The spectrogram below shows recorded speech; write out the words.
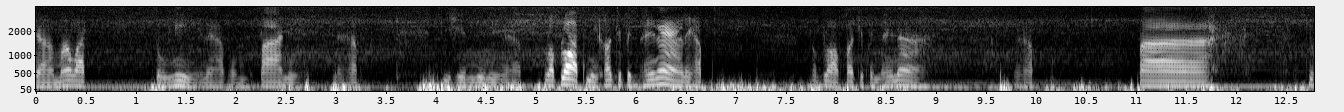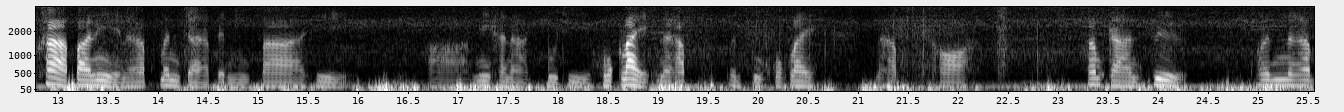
จะมาวัดตรงนี้นะครับ ผมปลานี่นะครับ ที่เห็นนี่นี่นะครับรอบๆนี่เขาจะเป็นไห้หน้าเลยครับรอบๆเขาจะเป็นไห้หน้านะครับปลายุค่าปลานี่นะครับ มันจะเป็นปลาที่มีขนาดดูที่หกไร่นะครับ เป็นปลูกหกไร่นะครับ คอห้ามการซื้อเพิ่นนะครับ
